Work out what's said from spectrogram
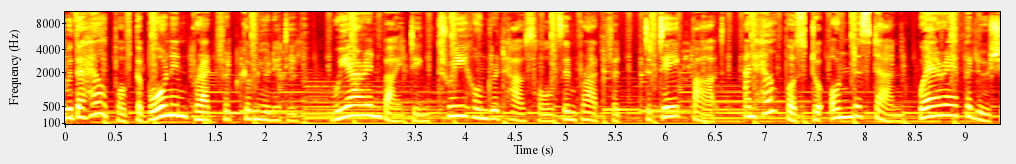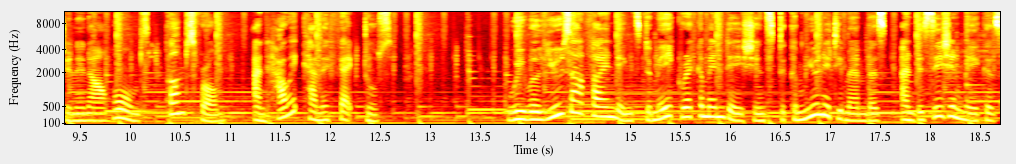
with the help of the Born in Bradford community. We are inviting 300 households in Bradford to take part and help us to understand where air pollution in our homes comes from and how it can affect us. We will use our findings to make recommendations to community members and decision makers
